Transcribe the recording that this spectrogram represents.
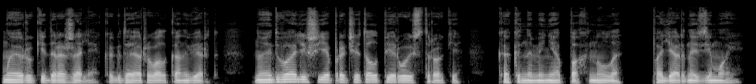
Мои руки дрожали, когда я рвал конверт, но едва лишь я прочитал первые строки, как на меня пахнуло полярной зимой.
